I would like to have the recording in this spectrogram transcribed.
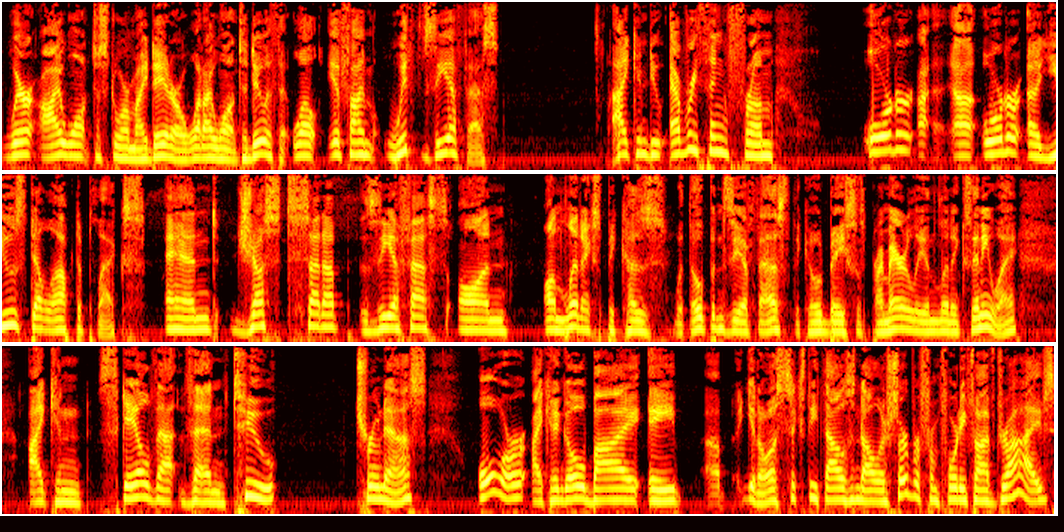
where I want to store my data or what I want to do with it, well, if I'm with ZFS, I can do everything from order uh, uh, order a used Dell Optiplex and just set up ZFS on on Linux because with OpenZFS the code base is primarily in Linux anyway. I can scale that then to TrueNAS, or I can go buy a uh, you know a sixty thousand dollar server from forty five drives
